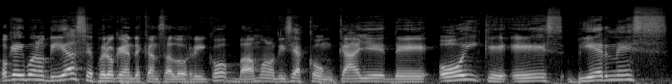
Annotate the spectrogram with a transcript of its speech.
Ok, buenos días, espero que hayan descansado rico. Vamos a noticias con calle de hoy, que es viernes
